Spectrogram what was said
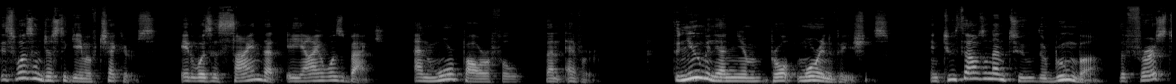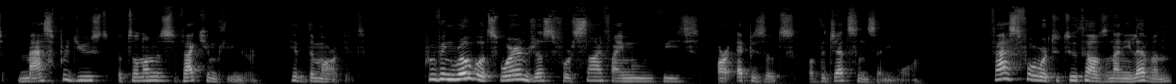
This wasn't just a game of checkers, it was a sign that AI was back and more powerful than ever. The new millennium brought more innovations. In 2002, the Roomba, the first mass produced autonomous vacuum cleaner, hit the market, proving robots weren't just for sci fi movies or episodes of The Jetsons anymore. Fast forward to 2011,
